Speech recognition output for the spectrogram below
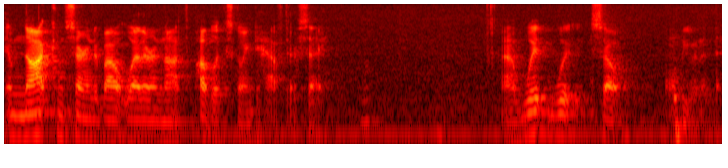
am not concerned about whether or not the public's going to have their say. Uh, wi- wi- so, I'll leave it at that.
